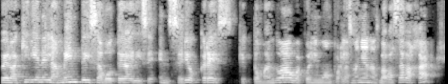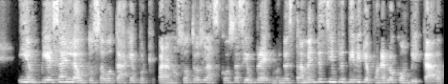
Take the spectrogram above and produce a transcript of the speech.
pero aquí viene la mente y sabotea y dice, ¿en serio crees que tomando agua con limón por las mañanas vas a bajar? Y empieza el autosabotaje porque para nosotros las cosas siempre, nuestra mente siempre tiene que ponerlo complicado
